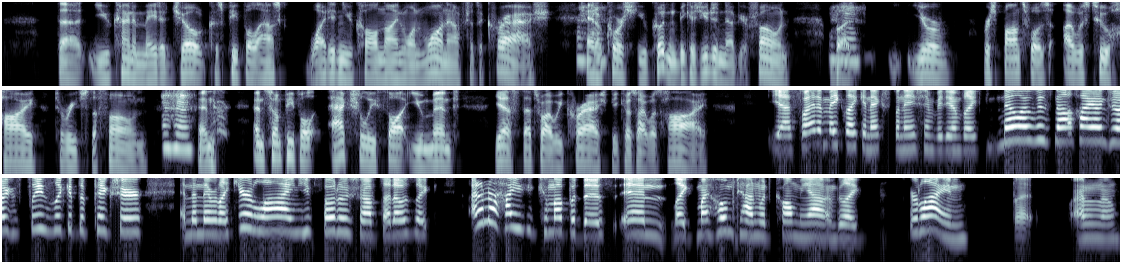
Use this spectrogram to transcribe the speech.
that you kind of made a joke because people ask, why didn't you call 911 after the crash? Mm-hmm. And of course, you couldn't because you didn't have your phone. Mm-hmm. But your response was, I was too high to reach the phone. Mm-hmm. And, and some people actually thought you meant, yes, that's why we crashed because I was high. Yeah, so I had to make like an explanation video and be like, no, I was not high on drugs. Please look at the picture. And then they were like, you're lying. You photoshopped that. I was like, I don't know how you could come up with this. And like my hometown would call me out and be like, you're lying. But I don't know.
